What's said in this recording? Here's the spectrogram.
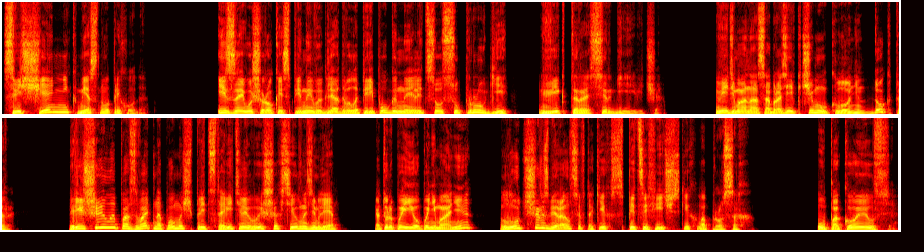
священник местного прихода. Из-за его широкой спины выглядывало перепуганное лицо супруги Виктора Сергеевича. Видимо, она, сообразив, к чему клонит доктор, решила позвать на помощь представителя высших сил на Земле, который, по ее пониманию, лучше разбирался в таких специфических вопросах. «Упокоился?»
